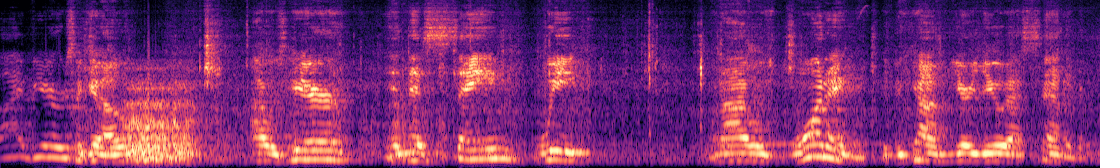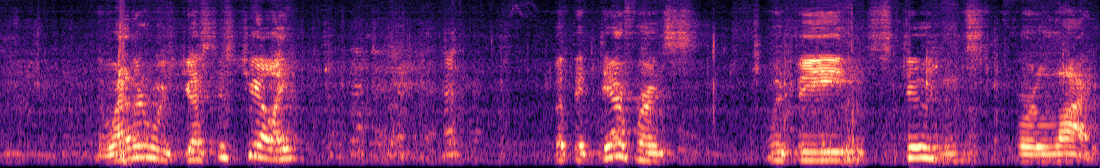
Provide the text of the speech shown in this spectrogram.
Five years ago, I was here in this same week when I was wanting to become your U.S. Senator. The weather was just as chilly, but the difference would be students for life.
